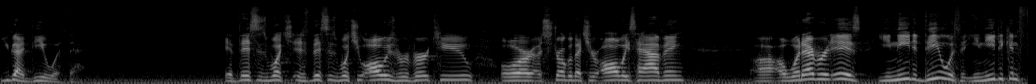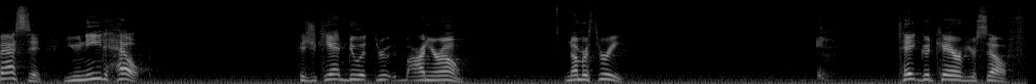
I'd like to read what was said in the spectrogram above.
you got to deal with that. If this is what if this is what you always revert to or a struggle that you're always having, uh, or whatever it is, you need to deal with it. You need to confess it. You need help because you can't do it through on your own. Number three, take good care of yourself.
